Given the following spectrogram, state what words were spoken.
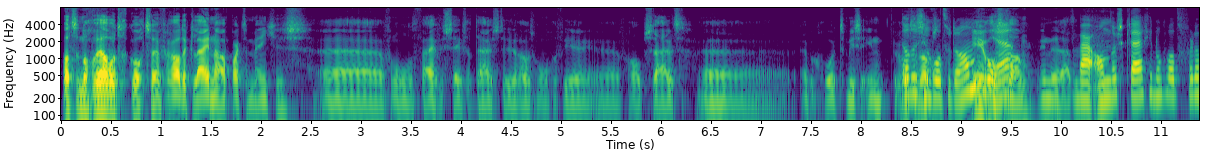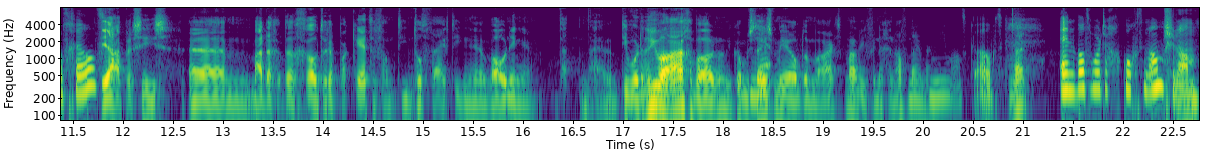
Wat er nog wel wordt gekocht zijn vooral de kleine appartementjes. eh, van 175.000 euro's ongeveer, eh, vooral op Zuid. eh, heb ik gehoord, tenminste in Rotterdam. Dat is in Rotterdam. In Rotterdam, inderdaad. Waar anders krijg je nog wat voor dat geld? Ja, precies. Ehm, maar de, de grotere pakketten van 10 tot 15 eh, woningen, dat, nou, die worden nu al aangeboden. Die komen steeds Ja. meer op de markt, maar die vinden geen afnemer. Niemand koopt. Nee. En wat wordt er gekocht in Amsterdam?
